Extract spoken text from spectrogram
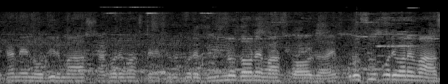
এখানে নদীর মাছ সাগরের মাছ থেকে শুরু করে বিভিন্ন ধরনের মাছ পাওয়া যায়। প্রচুর পরিমাণে মাছ।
